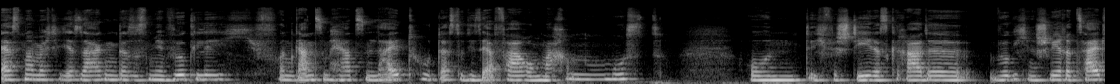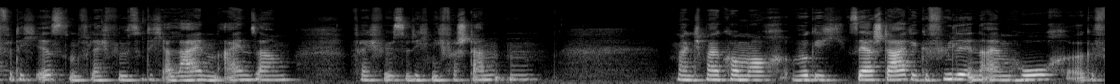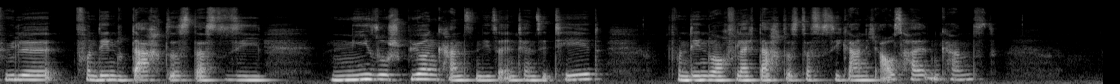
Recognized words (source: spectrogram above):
erstmal möchte ich dir sagen, dass es mir wirklich von ganzem Herzen leid tut, dass du diese Erfahrung machen musst und ich verstehe, dass gerade wirklich eine schwere Zeit für dich ist und vielleicht fühlst du dich allein und einsam, vielleicht fühlst du dich nicht verstanden. Manchmal kommen auch wirklich sehr starke Gefühle in einem hoch, äh, Gefühle, von denen du dachtest, dass du sie nie so spüren kannst in dieser Intensität, von denen du auch vielleicht dachtest, dass du sie gar nicht aushalten kannst.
